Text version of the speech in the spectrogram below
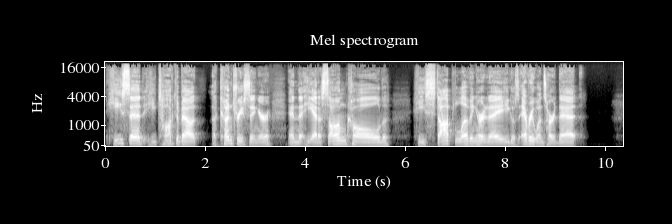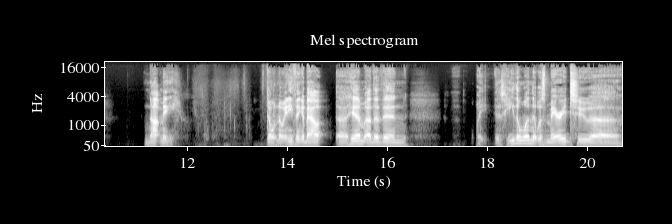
he said he talked about a country singer and that he had a song called "He Stopped Loving Her Today." He goes, "Everyone's heard that." Not me don't know anything about uh, him other than wait, is he the one that was married to? Uh,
